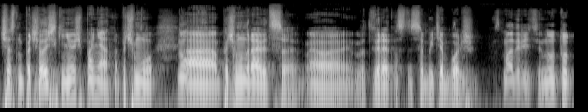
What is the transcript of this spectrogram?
честно, по-человечески не очень понятно, почему, ну, а, почему нравится а, вот вероятностное событие больше. Смотрите, ну тут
